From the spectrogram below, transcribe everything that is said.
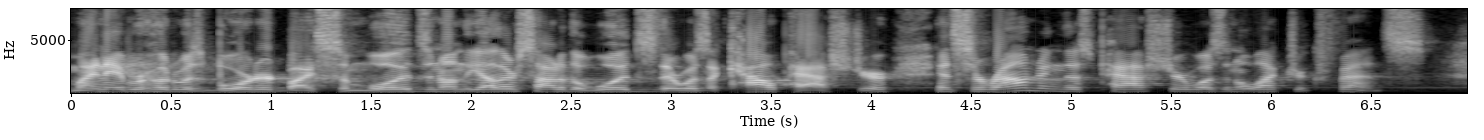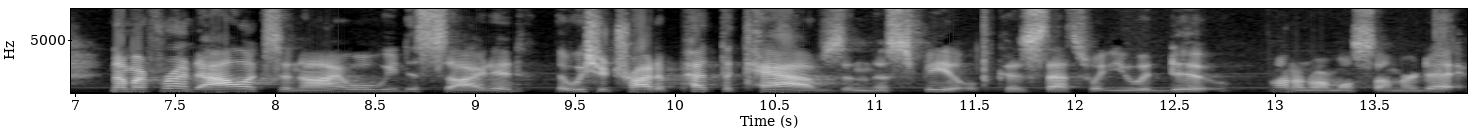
My neighborhood was bordered by some woods, and on the other side of the woods, there was a cow pasture, and surrounding this pasture was an electric fence. Now, my friend Alex and I, well, we decided that we should try to pet the calves in this field, because that's what you would do on a normal summer day.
